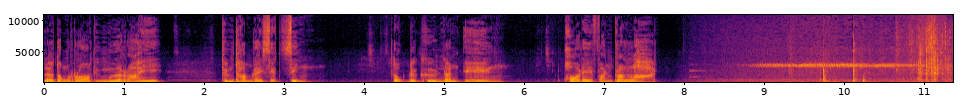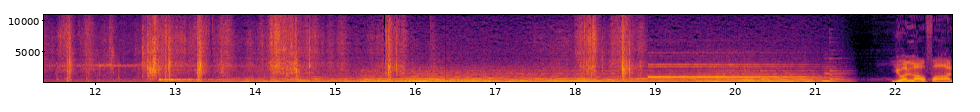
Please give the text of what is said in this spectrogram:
แล้วต้องรอถึงเมื่อไหรถึงทำได้เสร็จสิ้น ตกดึกคืนนั้นเอง พ่อได้ฝันประหลาดหยวนเหล่าฝาน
